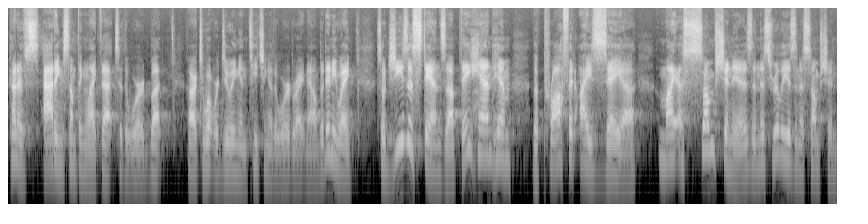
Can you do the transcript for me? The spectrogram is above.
kind of adding something like that to the Word, but or to what we're doing in teaching of the Word right now. But anyway, so Jesus stands up. They hand him the prophet Isaiah my assumption is, and this really is an assumption,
